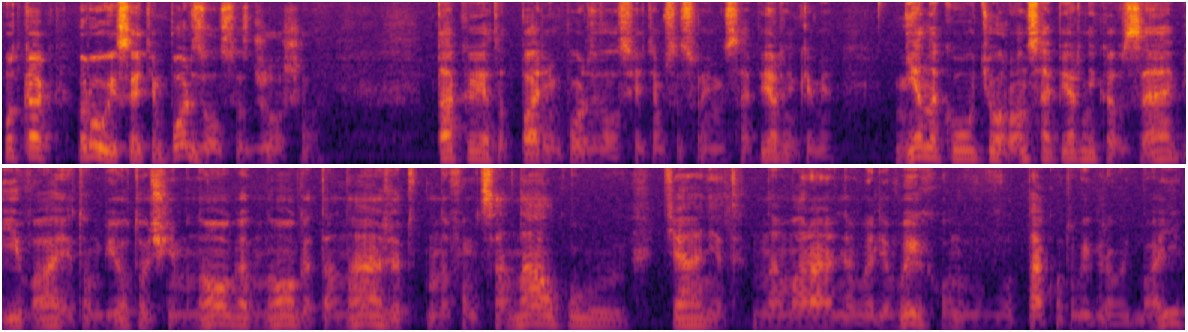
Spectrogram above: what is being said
Вот как Руи с этим пользовался, с Джошуа, так и этот парень пользовался этим со своими соперниками – не нокаутер, он соперников забивает, он бьет очень много-много, тонажит, на функционалку тянет, на морально-волевых, он вот так вот выигрывает бои.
